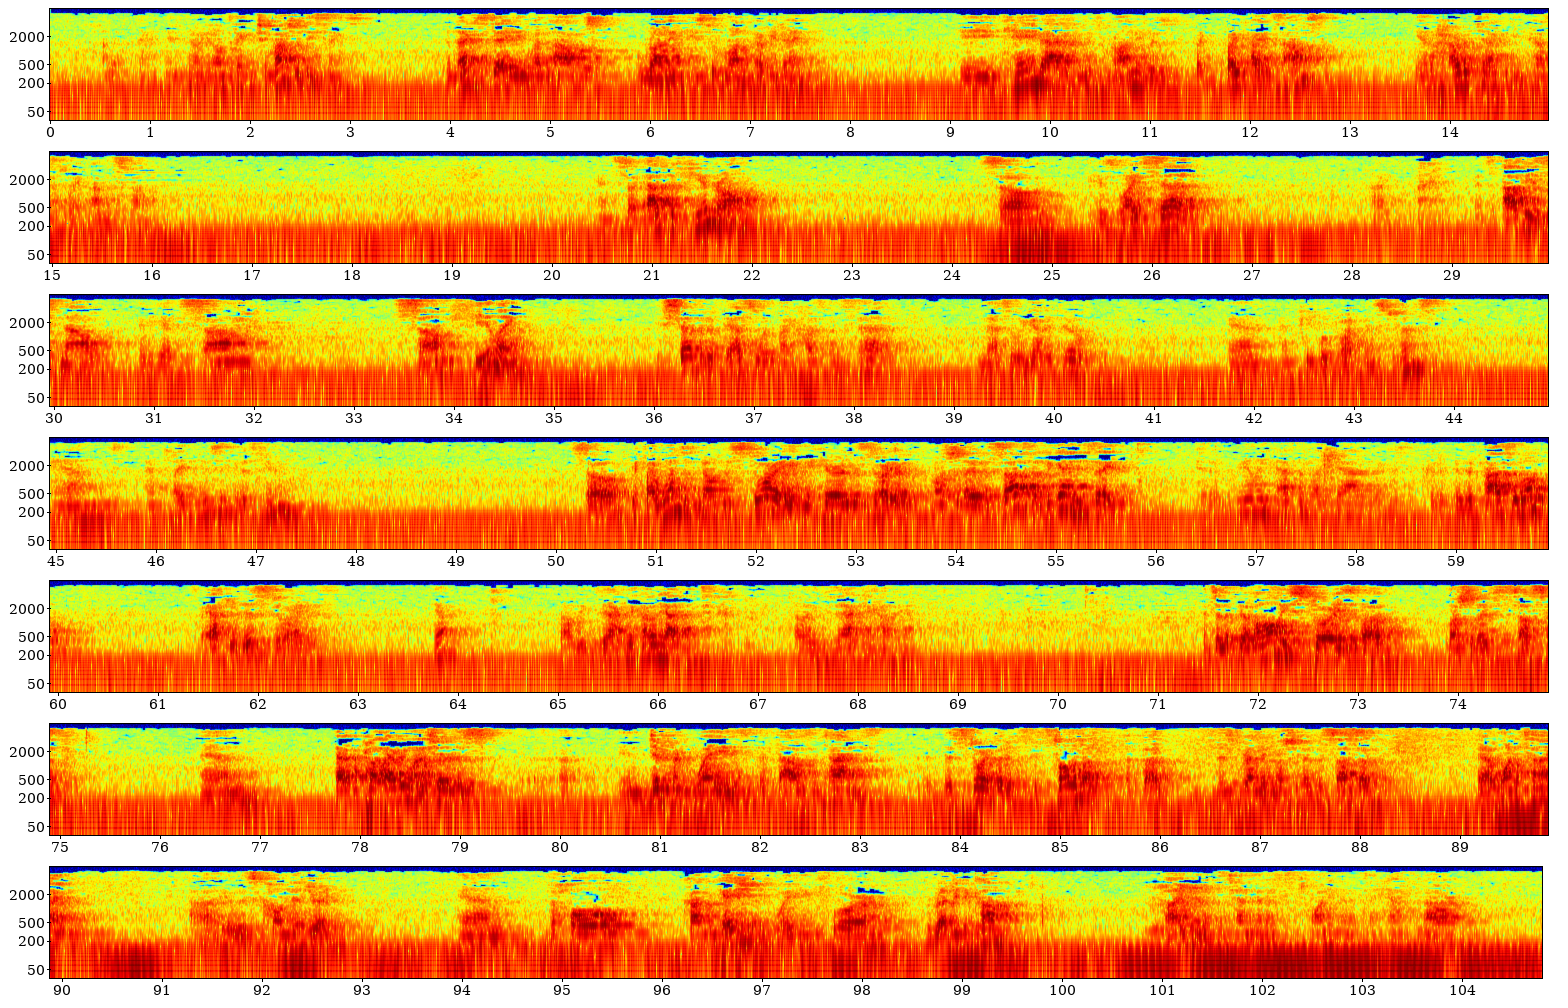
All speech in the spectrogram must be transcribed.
you know, you don't think too much of these things. The next day he went out running. He used to run every day. He came back from his run. He was like right by his house. He had a heart attack and he passed away on the spot. And so at the funeral, so his wife said, obvious now that he had some some feeling. He said, but if that's what my husband said, then that's what we got to do. And and people brought instruments and and played music at his funeral. So if I wouldn't have known the story and you hear the story of Moshe Leib Sasov, again you say, did it really happen like that? Could it, is it possible? So after this story, yeah, probably exactly how it happened. probably exactly how it happened. And so there are all these stories about Moshe Leib Sasov. And probably everyone has heard this uh, in different ways a thousand times, this story, but it's, it's told about, about this Rebbe Moshe Leib Sasov. That one time, uh, it was Kol Nidre, and the whole congregation is waiting for the Rebbe to come. Five minutes, ten minutes, twenty minutes, a half an hour.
